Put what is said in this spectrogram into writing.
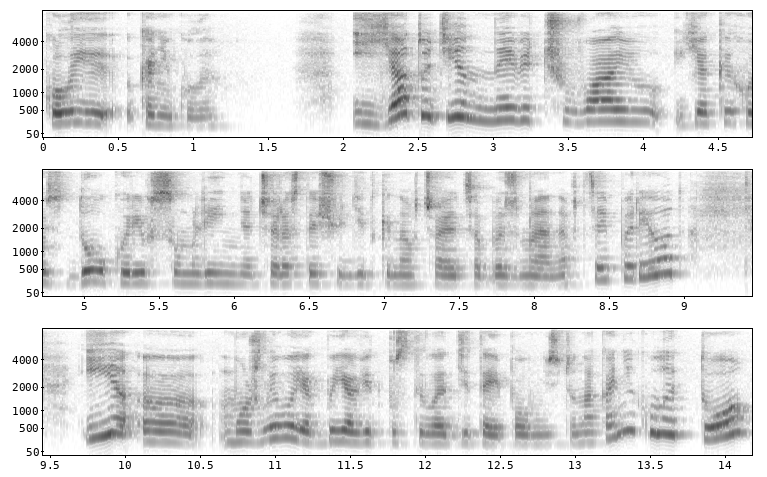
коли канікули. І я тоді не відчуваю якихось докорів сумління через те, що дітки навчаються без мене в цей період. І, е, можливо, якби я відпустила дітей повністю на канікули, то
